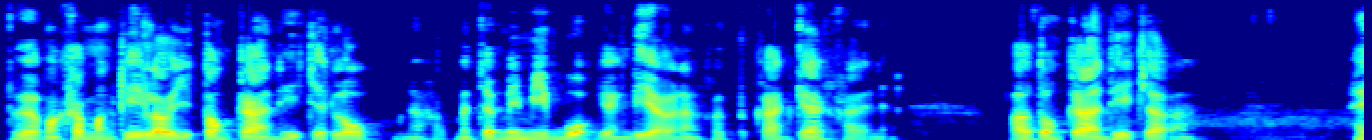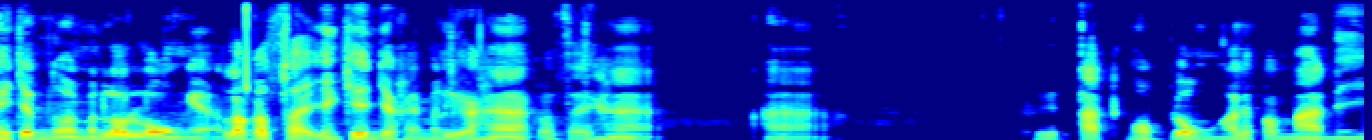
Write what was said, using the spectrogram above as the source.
เผื่อบางครั้งบางทีเราต้องการที่จะลบนะครับ มันจะไม่มีบวกอย่างเดียวนะการแก้ไขเนี่ย เราต้องการที่จะให้จำนวนมันลดลงเนี่ย เราก็ใส่อย่างเช่นอยากให้มันเหลือห้าก็ใส่ห้าอ่า คือตัดงบลงอะไรประมาณนี้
